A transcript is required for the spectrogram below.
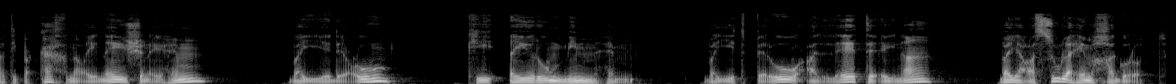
ותפקחנה עיני שניהם, וידעו כי עירומים הם. ויתפרו עלי תאנה, ויעשו להם חגורות.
